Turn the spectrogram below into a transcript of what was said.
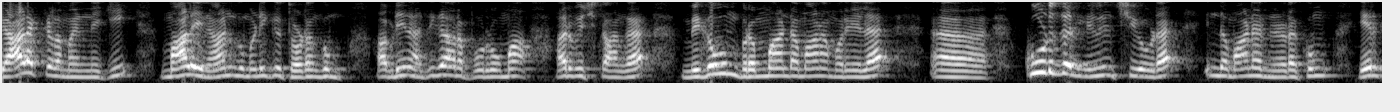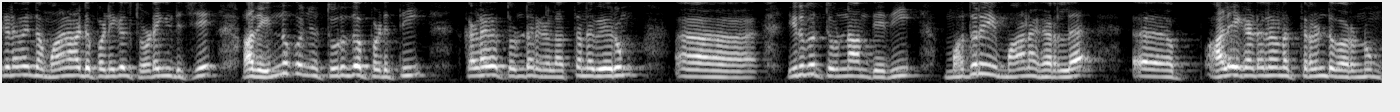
வியாழக்கிழமை அன்னைக்கு மாலை நான்கு மணிக்கு தொடங்கும் அப்படின்னு அதிகாரப்பூர்வமாக அறிவிச்சிட்டாங்க. மிகவும் பிரம்மாண்டமான முறையில் கூடுதல் எழுச்சியோட இந்த மாநாடு நடக்கும். ஏற்கனவே இந்த மாநாடு பணிகள் தொடங்கிடுச்சு. அதை இன்னும் கொஞ்சம் துரிதப்படுத்தி கழக தொண்டர்கள் அத்தனை பேரும் இருபத்தி ஒன்றாம் தேதி மதுரை மாநகரில் அலைகடலான திரண்டு வரணும்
